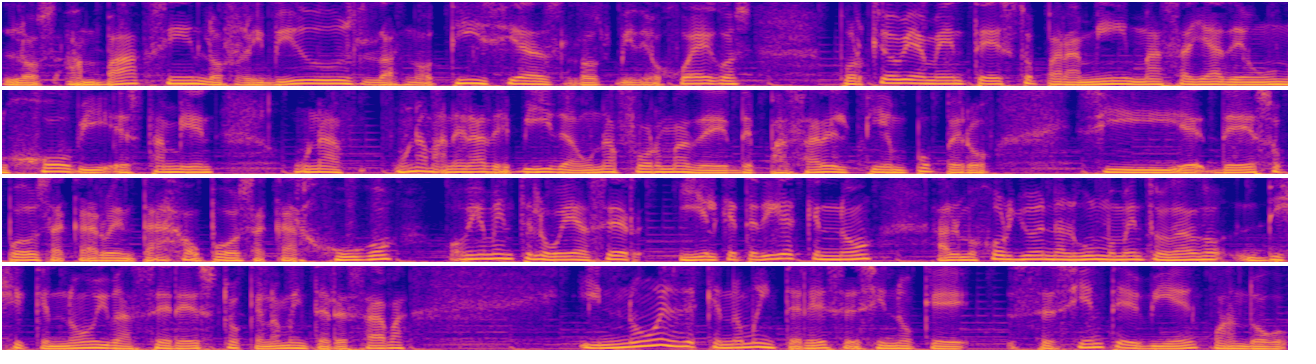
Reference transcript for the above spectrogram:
los unboxing, los reviews, las noticias, los videojuegos. Porque obviamente esto para mí, más allá de un hobby, es también una, una manera de vida, una forma de, pasar el tiempo, pero si eh, de eso puedo sacar ventaja o puedo sacar jugo, obviamente lo voy a hacer. Y el que te diga que no, a lo mejor yo en algún momento dado dije que no iba a hacer esto, que no me interesaba. Y no es de que no me interese, sino que se siente bien cuando,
